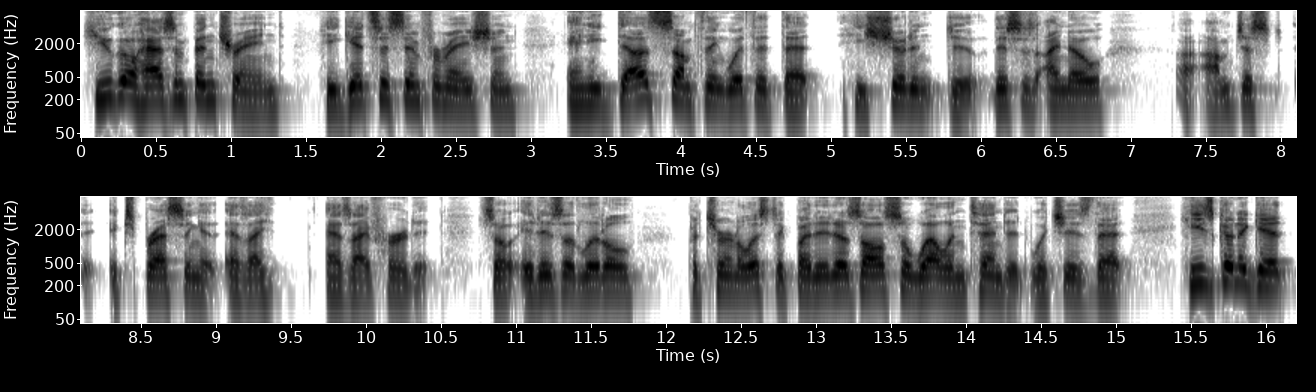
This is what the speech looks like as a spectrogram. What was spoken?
Hugo hasn't been trained. He gets this information and he does something with it that he shouldn't do. This is, I know, I'm just expressing it as I as I've heard it. So it is a little paternalistic, but it is also well intended, which is that he's going to get,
